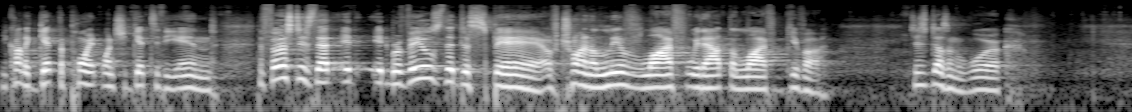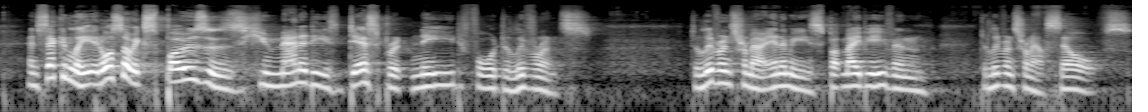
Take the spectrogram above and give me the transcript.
You kind of get the point once you get to the end. The first is that it, it reveals the despair of trying to live life without the life giver. It just doesn't work. And secondly, it also exposes humanity's desperate need for deliverance deliverance from our enemies, but maybe even deliverance from ourselves.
